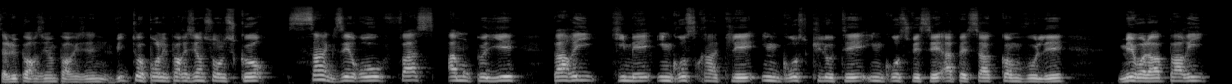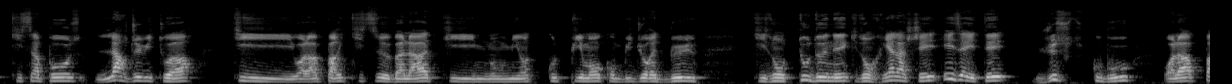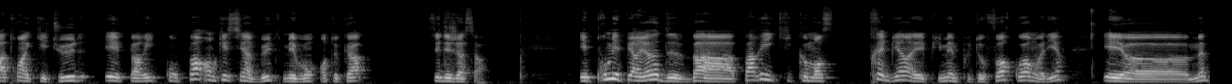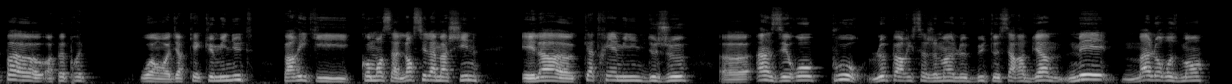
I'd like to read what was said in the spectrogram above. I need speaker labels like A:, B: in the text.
A: Salut Parisiens, Parisiennes. Victoire pour les Parisiens sur le score 5-0 face à Montpellier. Paris qui met une grosse raclée, une grosse culottée, une grosse fessée, appelle ça comme vous voulez. Mais voilà, Paris qui s'impose, large victoire, qui, voilà, Paris qui se balade, qui m'ont mis un coup de piment, qui ont bu du Red Bull, qu'ils ont tout donné, qu'ils ont rien lâché, ils ont été jusqu'au bout. Voilà, pas trop inquiétude, et Paris qui n'ont pas encaissé un but, mais bon, en tout cas, c'est déjà ça. Et première période, bah Paris qui commence très bien et puis même plutôt fort quoi, on va dire. Et euh, même pas à peu près, ouais, on va dire quelques minutes, Paris qui commence à lancer la machine. Et là, euh, quatrième minute de jeu, 1-0 euh, pour le Paris Saint-Germain, le but de Sarabia. Mais malheureusement,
